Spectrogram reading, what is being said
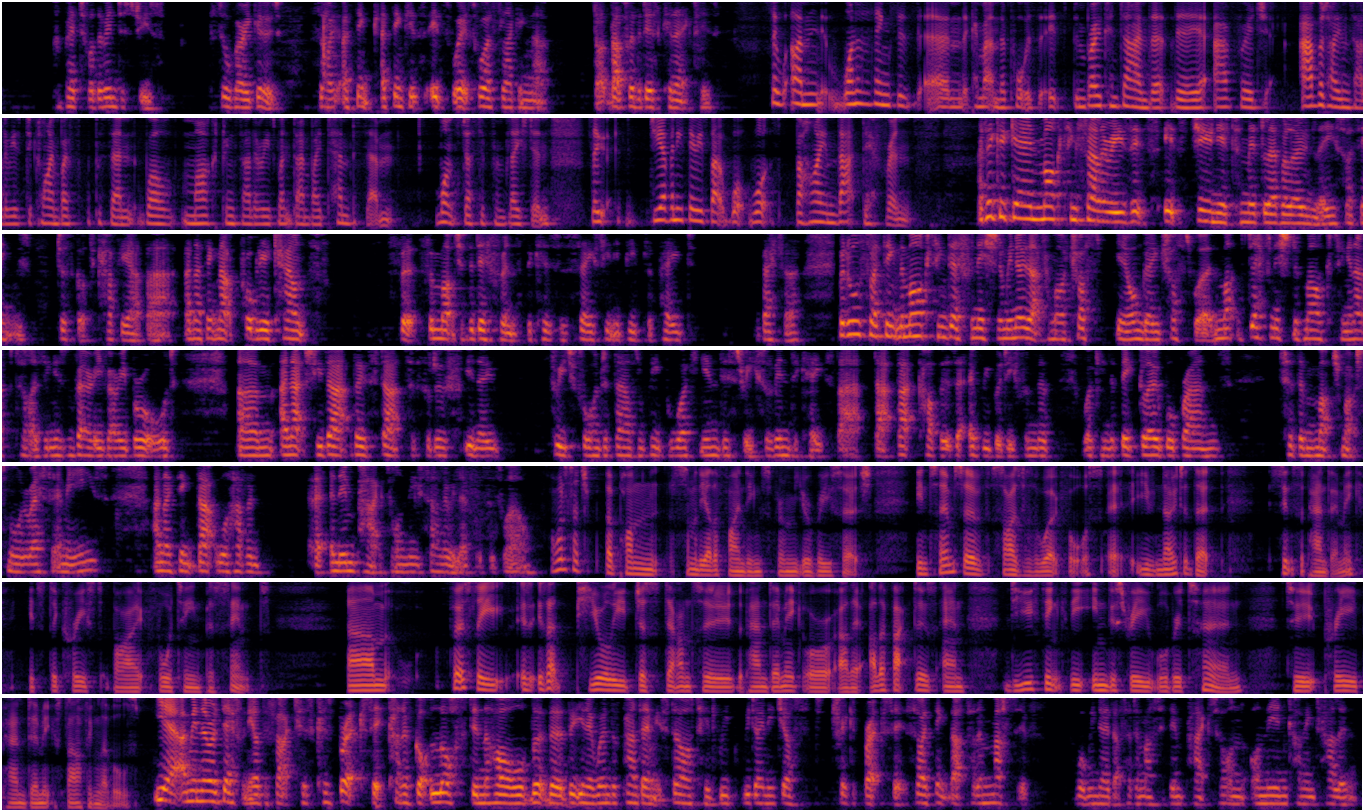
compared to other industries still very good. So I, I think I think it's it's it's worth flagging that. That that's where the disconnect is. So um, one of the things is um, that came out in the report is that it's been broken down that the average advertising salaries declined by four percent, while marketing salaries went down by ten percent once adjusted for inflation. So, do you have any theories about what what's behind that difference? I think again, marketing salaries it's it's junior to mid level only. So I think we've just got to caveat that, and I think that probably accounts for for much of the difference because, as I say, senior people are paid better. But also, I think the marketing definition, we know that from our trust, you know, ongoing trust work, the definition of marketing and advertising is very, very broad. Um, and actually, that those stats of sort of, you know, three to four hundred thousand people working in industry sort of indicates that that that covers everybody from the working the big global brands to the much much smaller SMEs, and I think that will have an an impact on these salary levels as well. I want to touch upon some of the other findings from your research. In terms of size of the workforce, uh, you've noted that since the pandemic, it's decreased by 14%. Um, firstly, is, is that purely just down to the pandemic or are there other factors? And do you think the industry will return to pre-pandemic staffing levels? Yeah, I mean there are definitely other factors because Brexit kind of got lost in the whole. The, the, the, you know when the pandemic started, we, we'd only just triggered Brexit, so I think that's had a massive. Well, we know that's had a massive impact on on the incoming talent.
